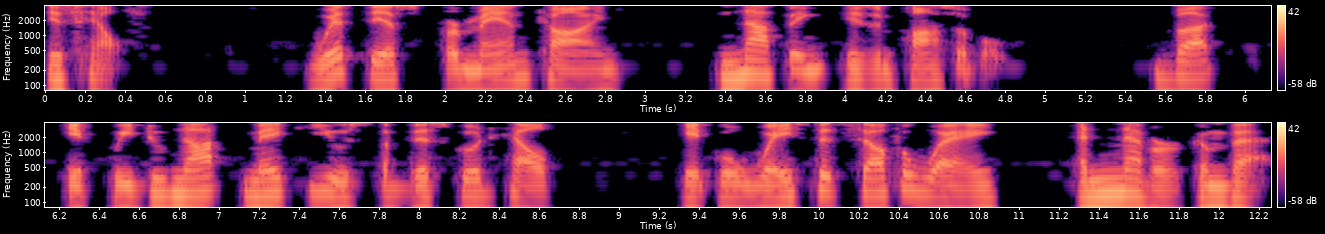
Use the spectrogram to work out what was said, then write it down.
is health. With this, for mankind, nothing is impossible. But if we do not make use of this good health it will waste itself away and never come back.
